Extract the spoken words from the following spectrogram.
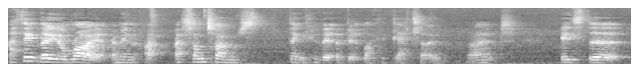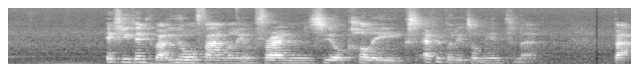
I think though you're right. I mean, I, I sometimes think of it a bit like a ghetto, right? Is that if you think about your family and friends, your colleagues, everybody's on the internet. But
